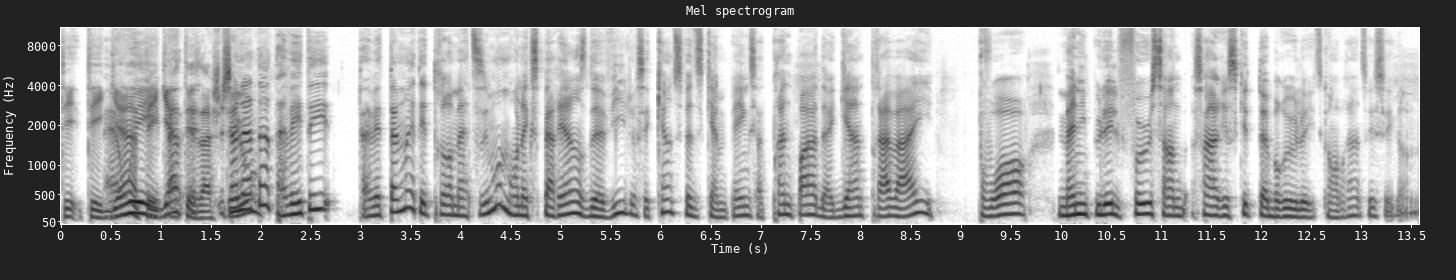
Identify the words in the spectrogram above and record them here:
Tes, tes ben gants, oui, tes gants, ben, t'es euh, achetés? Jonathan, t'avais été. T'avais tellement été traumatisé. Moi, mon expérience de vie, c'est quand tu fais du camping, ça te prend une paire de gants de travail pour pouvoir manipuler le feu sans, sans risquer de te brûler. Tu comprends? Tu sais, c'est comme.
